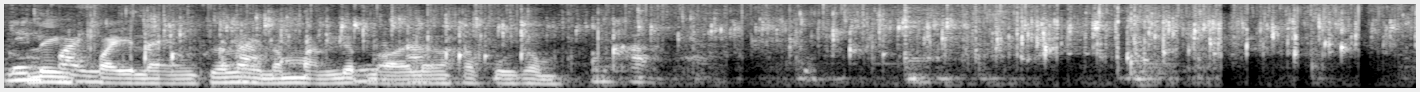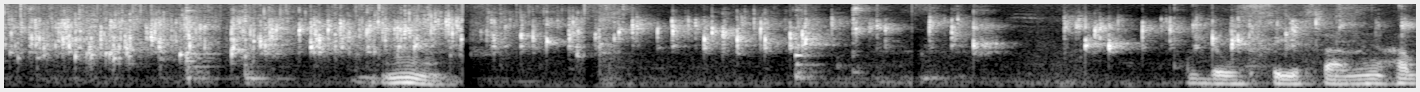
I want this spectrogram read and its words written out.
เร่งเร่งไฟไฟแรงเพื่อไล่ค่ะน้ำมันเรียบร้อยแล้วนะครับคุณผู้ชมค่ะอืมดูสีสันนะครับ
